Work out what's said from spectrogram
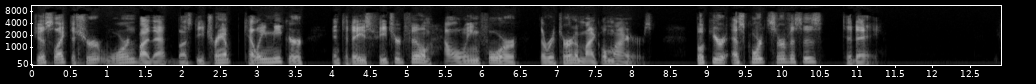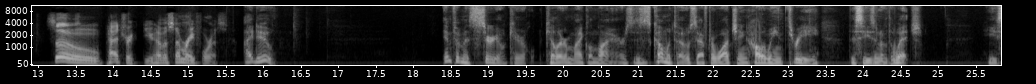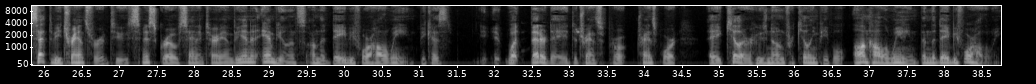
just like the shirt worn by that busty tramp Kelly Meeker in today's featured film, Halloween 4 The Return of Michael Myers. Book your escort services today. So, Patrick, do you have a summary for us? I do. Infamous serial killer Michael Myers is comatose after watching Halloween 3, The Season of the Witch. He's set to be transferred to Smiths Grove Sanitarium via an ambulance on the day before Halloween because what better day to transport transport a killer who's known for killing people on Halloween than the day before Halloween?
